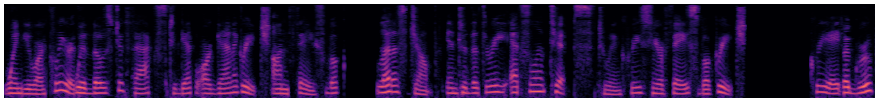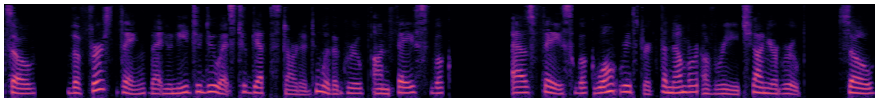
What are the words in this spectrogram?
when you are clear with those two facts to get organic reach on Facebook, let us jump into the three excellent tips to increase your Facebook reach. Create a group so, the first thing that you need to do is to get started with a group on Facebook. As Facebook won't restrict the number of reach on your group, so,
